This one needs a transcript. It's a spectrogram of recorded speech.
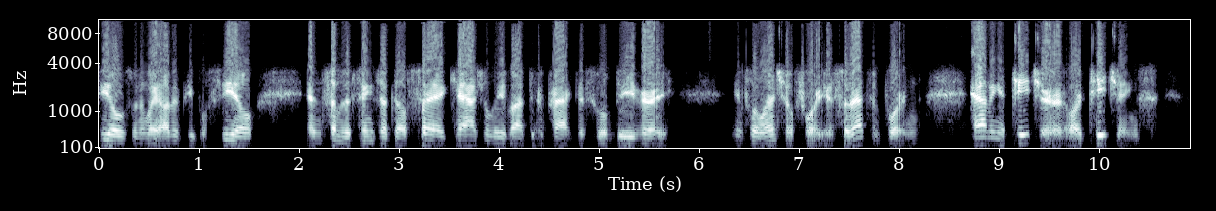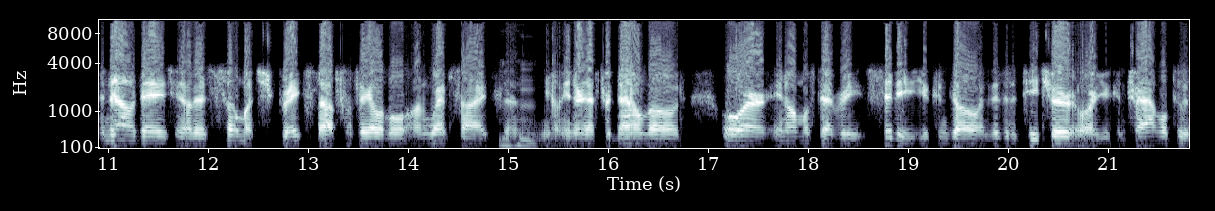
feels and the way other people feel, and some of the things that they'll say casually about their practice will be very influential for you. So that's important. Having a teacher or teachings, and nowadays, you know, there's so much great stuff available on websites and Mhm. you know, internet for download or in almost every city you can go and visit a teacher or you can travel to a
